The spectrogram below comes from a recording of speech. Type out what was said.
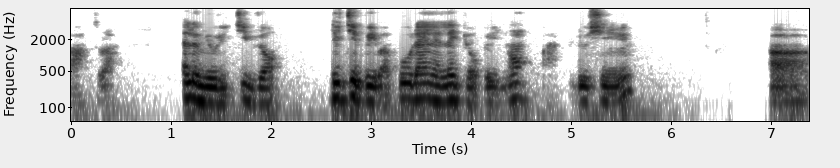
လားဆိုတာအဲ့လိုမျိုးကြီးကြည့်ပြီးတော့လေ့ကျင့်ပေးပါကိုယ်တိုင်းလည်းလက်ပြောပေးနော်ပြီးလို့ရှိရင်အာ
